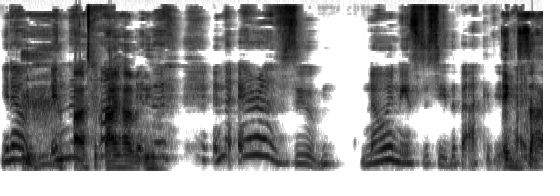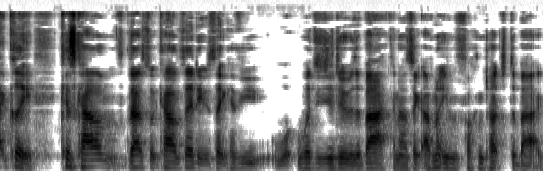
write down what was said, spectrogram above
You know, in the I- I time, haven't in, the, in the era of Zoom, no one needs to see the back of you. Exactly, because Callum. That's what Callum said. He was like, "Have you? wh- What did you do with the back?" And I was like, "I've not even fucking touched the back."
